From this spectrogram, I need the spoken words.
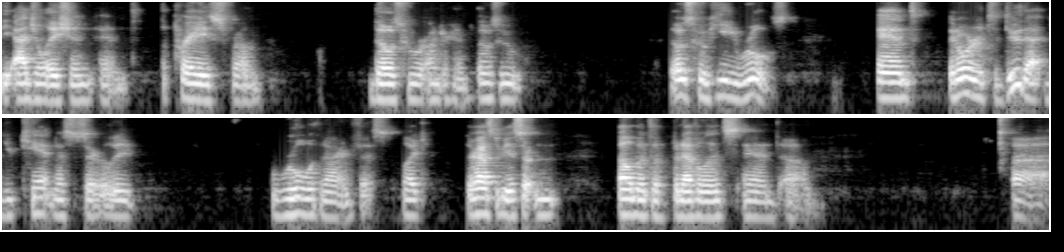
the adulation and the praise from those who are under him, those who those who he rules. And in order to do that, you can't necessarily rule with an iron fist. Like there has to be a certain element of benevolence and um, uh,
